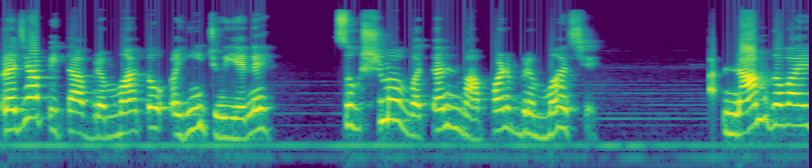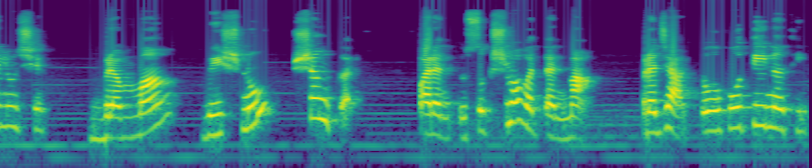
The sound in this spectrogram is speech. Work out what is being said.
Prajapita Brahma તો અહીં જોઈએ ને? સૂક્ષ્મ વતનમાં પણ બ્રહ્મા છે. નામ ગવાયેલું છે બ્રહ્મા, વિષ્ણુ, શંકર. પરંતુ સૂક્ષ્મ વતનમાં પ્રજા તો હોતી નથી.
